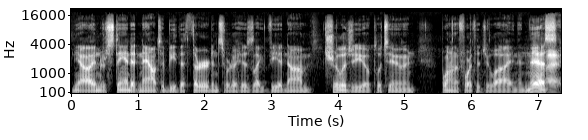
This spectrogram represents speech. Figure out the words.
Yeah, I understand it now to be the third in sort of his like Vietnam trilogy of Platoon, Born on the Fourth of July, and then this. Right.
